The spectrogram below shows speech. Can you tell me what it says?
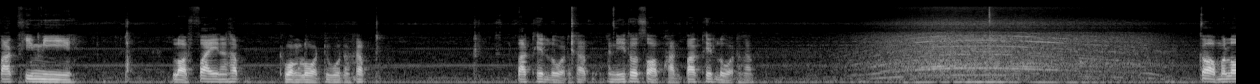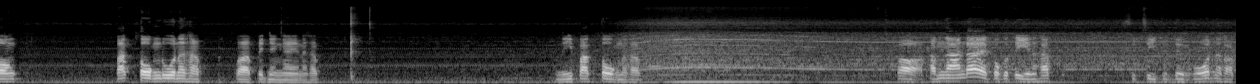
ปลั๊กที่มีหลอดไฟนะครับทวงโหลดดูนะครับปลั๊กเทสโหลดครับ อันนี้ทดสอบผ่านปลั๊กเทสโหลดนะครับ ก็มาลองปลั๊กตรงดูนะครับ ว่าเป็นยังไงนะครับนนี้ปลั๊กตรงนะครับ ก็ทำงานได้ปกตินะครับ 14.1 โวลต์นะครับ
